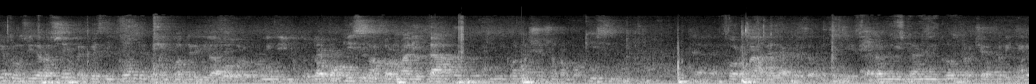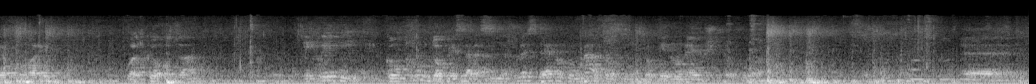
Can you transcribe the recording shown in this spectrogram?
io considero sempre questi incontri come incontri di lavoro, quindi do pochissima formalità, chi mi conosce sono pochissimo eh, formale da questo punto di vista, ad ogni, incontro cerco di tirare fuori qualcosa e quindi concludo questa rassegna sull'esterno con un altro punto che non è uscito fuori. Eh,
